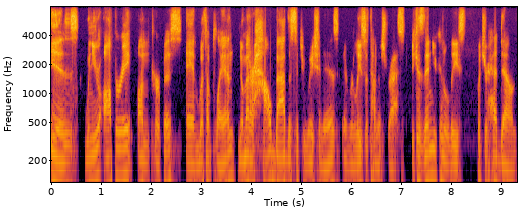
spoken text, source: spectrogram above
is when you operate on purpose and with a plan, no matter how bad the situation is, it relieves a ton of stress because then you can at least put your head down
